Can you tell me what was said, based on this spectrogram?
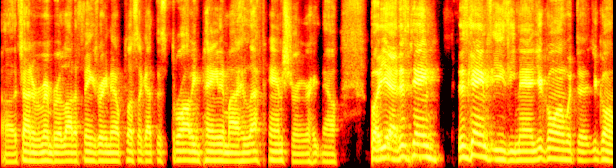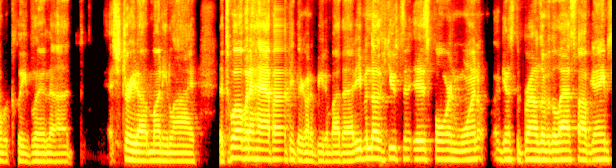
Uh, trying to remember a lot of things right now. Plus, I got this throbbing pain in my left hamstring right now. But yeah, this game, this game's easy, man. You're going with the, you're going with Cleveland. Uh, straight up money line. The 12 and a half, I think they're going to beat them by that. Even though Houston is four and one against the Browns over the last five games,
